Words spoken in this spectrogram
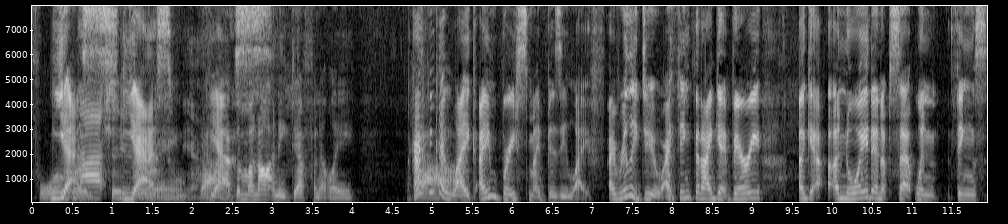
forward Yes. to. Yes. doing. Yeah. Yeah. Yes. The monotony definitely. Like I think I like I embrace my busy life. I really do. I think that I get very I get annoyed and upset when things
